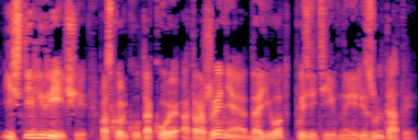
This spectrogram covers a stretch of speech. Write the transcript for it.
и стиль речи, поскольку такое отражение дает позитивные результаты.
